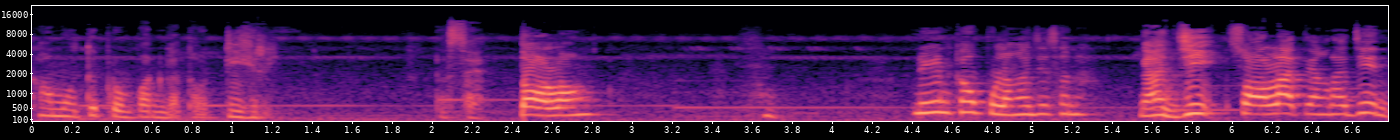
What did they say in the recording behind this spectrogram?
Kamu tuh perempuan gak tahu diri. Udah saya tolong. Mendingan kamu pulang aja sana. Ngaji, sholat yang rajin.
